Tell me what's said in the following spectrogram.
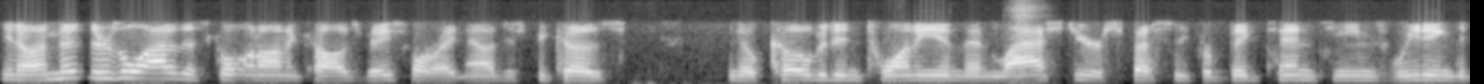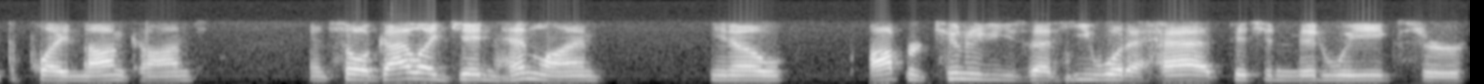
you know, and th- there's a lot of this going on in college baseball right now, just because, you know, COVID in 20, and then last year, especially for Big Ten teams, we didn't get to play non-cons, and so a guy like Jaden Henline, you know, opportunities that he would have had pitching midweeks or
